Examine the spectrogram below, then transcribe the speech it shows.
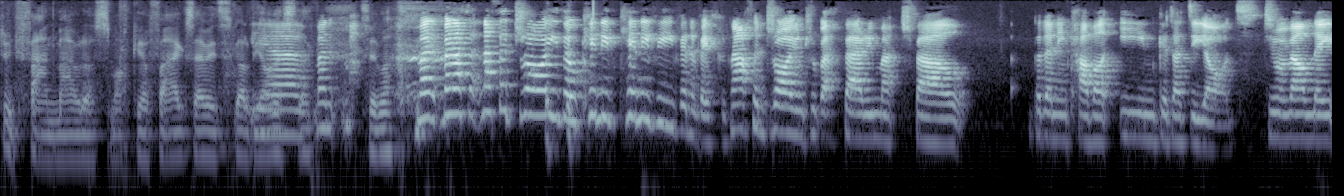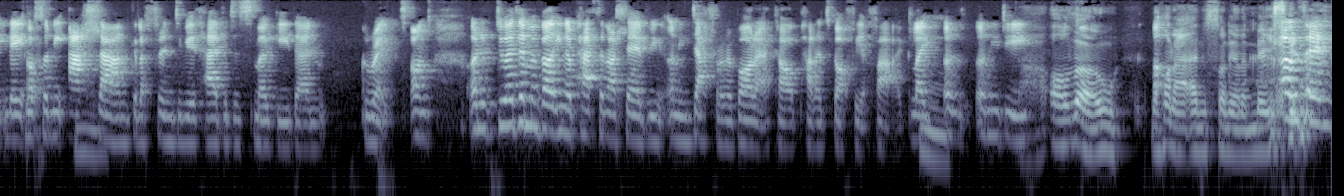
dwi, dwi fan mawr o smocio fags hefyd, gotta be yeah, honest. Like, ma, ma, nath, e, nath e droi, ddo, cyn i, cyn i fi fynd yn beichiogi, nath e droi yn rhywbeth very much fel, bydden ni'n cael fel un gyda diod. Dwi'n meddwl, fel, neu, neu yeah. os o'n ni mm. allan gyda ffrindiau fi hefyd yn smygu, then great. Ond on, dwi e ddim yn fel un o'r pethau na lle o'n i'n deffro yn y bore a cael paned goffi a ffag. Like, mm. o'n i di... Although, mae hwnna yn swnio'n amazing. As in,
